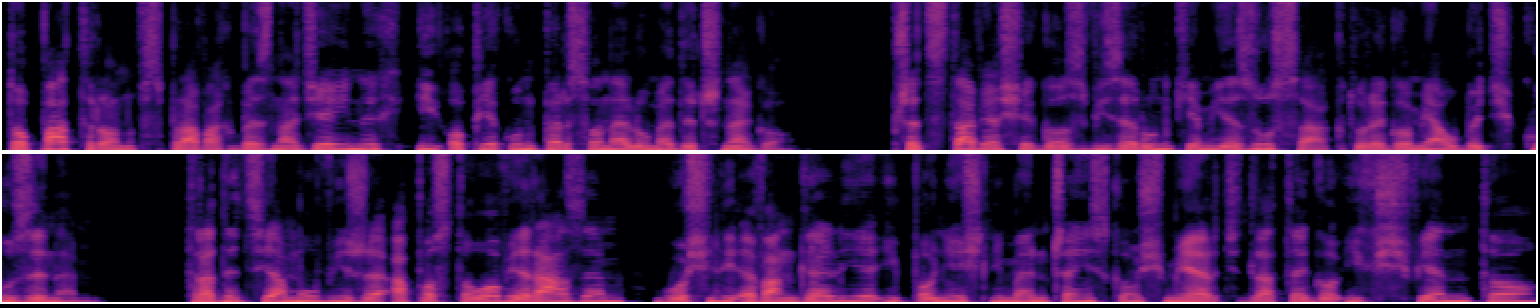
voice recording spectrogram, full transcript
to patron w sprawach beznadziejnych i opiekun personelu medycznego. Przedstawia się go z wizerunkiem Jezusa, którego miał być kuzynem. Tradycja mówi, że apostołowie razem głosili Ewangelię i ponieśli męczeńską śmierć, dlatego ich święto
